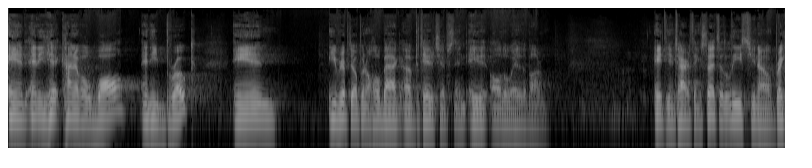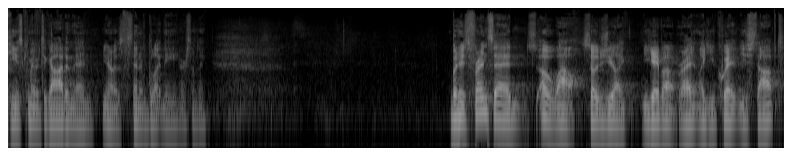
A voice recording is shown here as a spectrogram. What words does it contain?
and, and he hit kind of a wall and he broke and he ripped open a whole bag of potato chips and ate it all the way to the bottom. Ate the entire thing. So that's at least, you know, breaking his commitment to God and then, you know, sin of gluttony or something. But his friend said, Oh, wow. So did you like, you gave up, right? Like you quit, you stopped?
